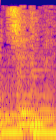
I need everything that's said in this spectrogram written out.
imagine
